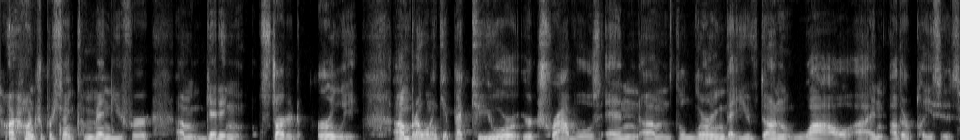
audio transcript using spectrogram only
100% commend you for um, getting started early. Um, but I want to get back to your your travels and um, the learning that you've done while uh, in other places.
